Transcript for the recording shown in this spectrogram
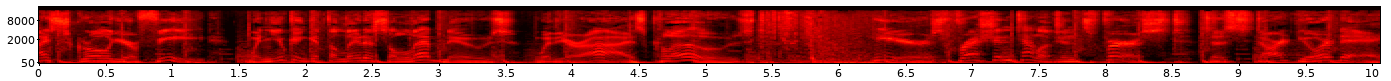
Why scroll your feed when you can get the latest celeb news with your eyes closed? Here's fresh intelligence first to start your day.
